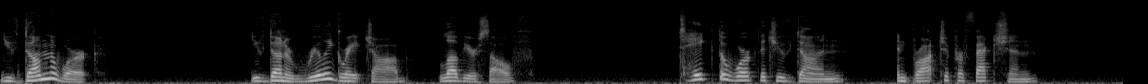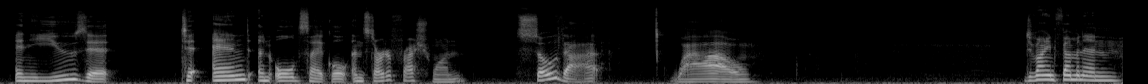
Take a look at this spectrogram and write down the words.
You've done the work. You've done a really great job. Love yourself. Take the work that you've done and brought to perfection and use it to end an old cycle and start a fresh one so that, wow. Divine Feminine,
